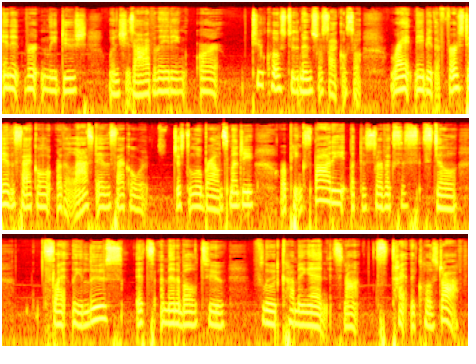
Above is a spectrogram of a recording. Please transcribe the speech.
inadvertently douche when she's ovulating or too close to the menstrual cycle. So, right, maybe the first day of the cycle or the last day of the cycle, where it's just a little brown smudgy or pink spotty, but the cervix is still slightly loose. It's amenable to fluid coming in. It's not tightly closed off.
